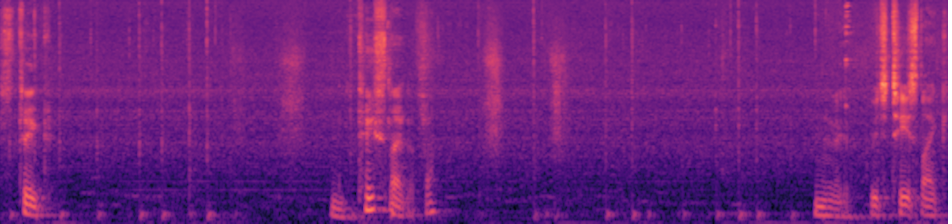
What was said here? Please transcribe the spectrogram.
steak. 음, tastes like 할까? 음, which tastes like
